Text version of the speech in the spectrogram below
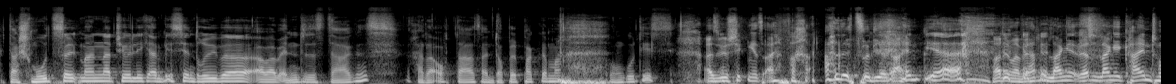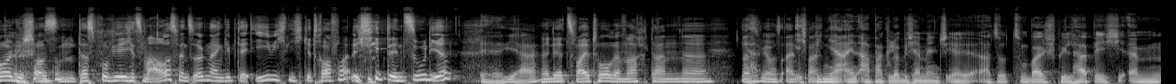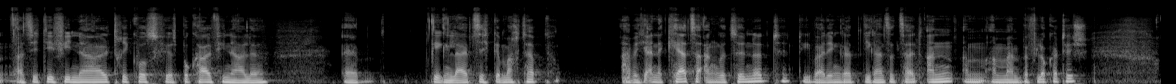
Da schmutzelt man natürlich ein bisschen drüber, aber am Ende des Tages hat er auch da sein Doppelpack gemacht und gut ist. Also wir schicken jetzt einfach alle zu dir rein. Ja. Warte mal, wir hatten lange, wir hatten lange kein Tor geschossen. Das probiere ich jetzt mal aus, wenn es irgendeinen gibt, der ewig nicht getroffen hat. Ich schicke den zu dir. Äh, ja. Wenn der zwei Tore macht, dann äh, lass ja, ich mir was einfallen. Ich bin ja ein abergläubischer Mensch. Äh, also zum Beispiel habe ich, ähm, als ich die Finaltrikots fürs Pokalfinale äh, gegen Leipzig gemacht habe, habe ich eine Kerze angezündet, die war den, die ganze Zeit an, an, an meinem Beflockertisch.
